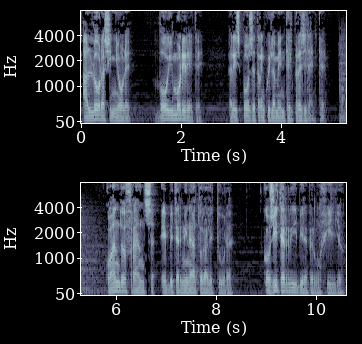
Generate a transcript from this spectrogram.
Allora, signore, voi morirete rispose tranquillamente il presidente. Quando Franz ebbe terminato la lettura, così terribile per un figlio,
